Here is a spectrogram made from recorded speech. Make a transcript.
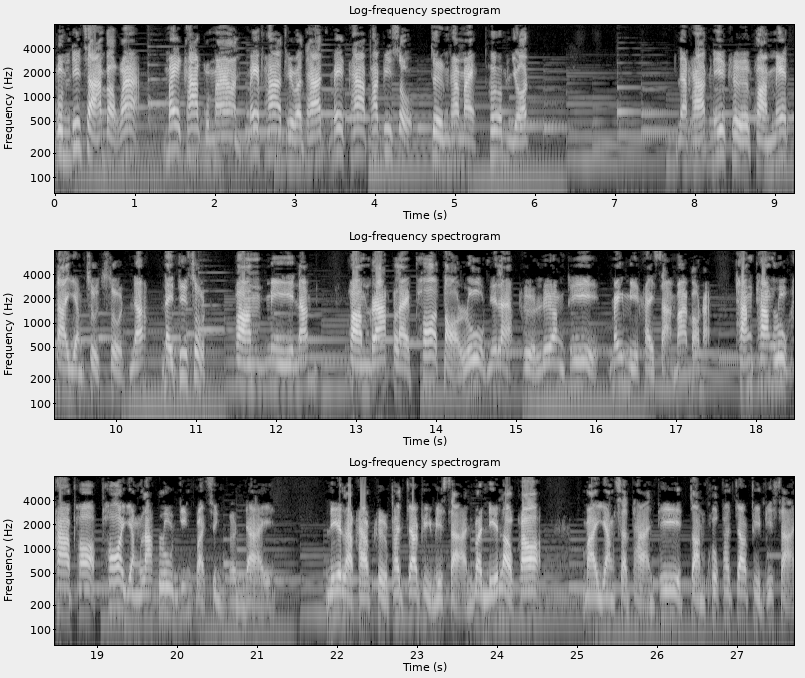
กลุ่มที่สามบอกว่า ไม่ฆ่ากุมาร ไม่ฆ่าเทวทัตไม่ฆ่าพระพิสุจึงทำไมเพิ่มยศนะครับ นี่คือความเมตตาอย่างสุดๆนะ ในที่สุดความมีน้ำความรักอะไรพ่อต่อลูกนี่แหละ คือเรื่องที่ไม่มีใครสามารถบอกได้ทั้งทางลูกฆ่าพ่อ พ่อยังรักลูกยิ่งกว่าสิ่งอื่นใด นี่แหละครับ คือพระเจ้าพิมิสาร วันนี้เราก็มายังสถานที่จำคุกพระเจ้าพิมพิสาร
